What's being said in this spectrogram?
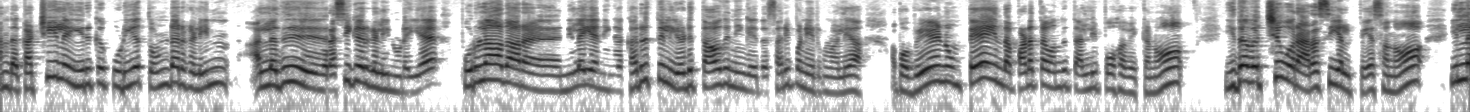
அந்த கட்சியில இருக்கக்கூடிய தொண்டர்களின் அல்லது ரசிகர்களினுடைய பொருளாதார நிலையை நீங்க கருத்தில் எடுத்தாவது நீங்க இதை சரி பண்ணியிருக்கணும் இல்லையா? அப்போ வேணும்ட்டே இந்த படத்தை வந்து தள்ளி போக வைக்கணும். இதை வச்சு ஒரு அரசியல் பேசணும். இல்ல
